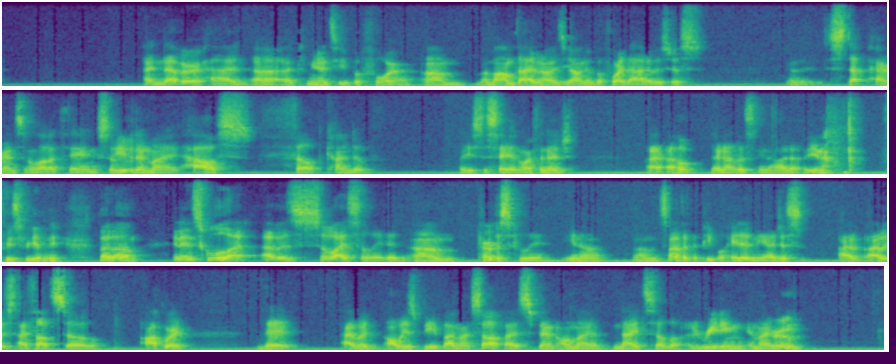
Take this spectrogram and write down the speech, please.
I never had uh, a community before. Um, my mom died when I was young, and before that, it was just you know, step parents and a lot of things. So even in my house, felt kind of. I used to say an orphanage. I, I hope they're not listening now. I you know, please forgive me. But um, and in school, I, I was so isolated, um, purposefully. You know, um, it's not that the people hated me. I just I, I was I felt so awkward that I would always be by myself. I spent all my nights alone, reading in my room.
